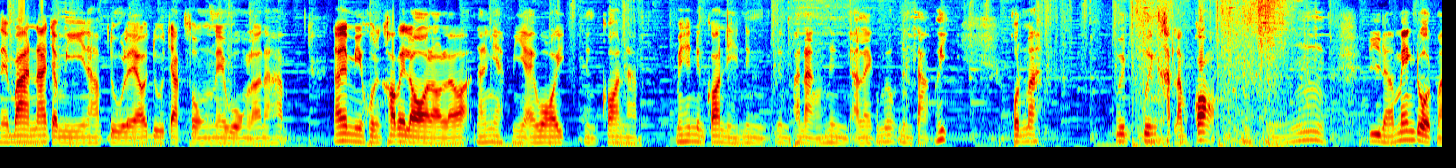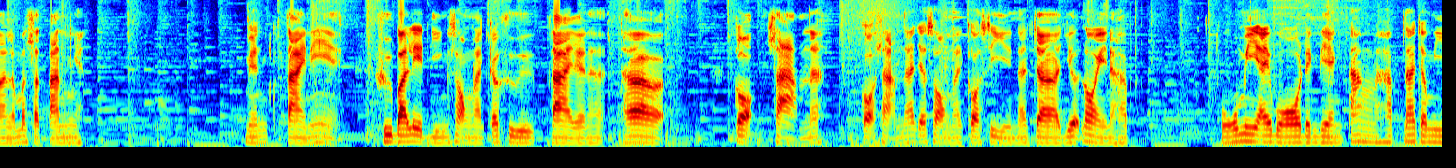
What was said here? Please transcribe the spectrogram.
ในบ้านน่าจะมีนะครับ ดูแล้วดูจากทรงในวงแล้วนะครับ น่าจะมีคนเข้าไปรอเราแล้วอะนั่นไงมีไอวอลอีกหนึ่งก้อนนะครับ ไม่ใช่หนึ่งก้อนนี่หนึ่งหนึ่งผนังหนึ่งอะไรก็ไม่รู้หนึ่งต่างเฮ้ยคนมาปืนปืนขัดลำกล้องดีนะแม่งโดดมาแล้วมันสตันไงไม่งั้นตายแน่คือบาเลตยิงสองนัดก็คือตายแล้วนะฮะถ้าเกาะสามนะเกาะสามน่าจะสองนัดเกาะสี่น่าจะเยอะหน่อยนะครับ โอ้มีไอวอลแดงๆตั้งนะครับ น่าจะมี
